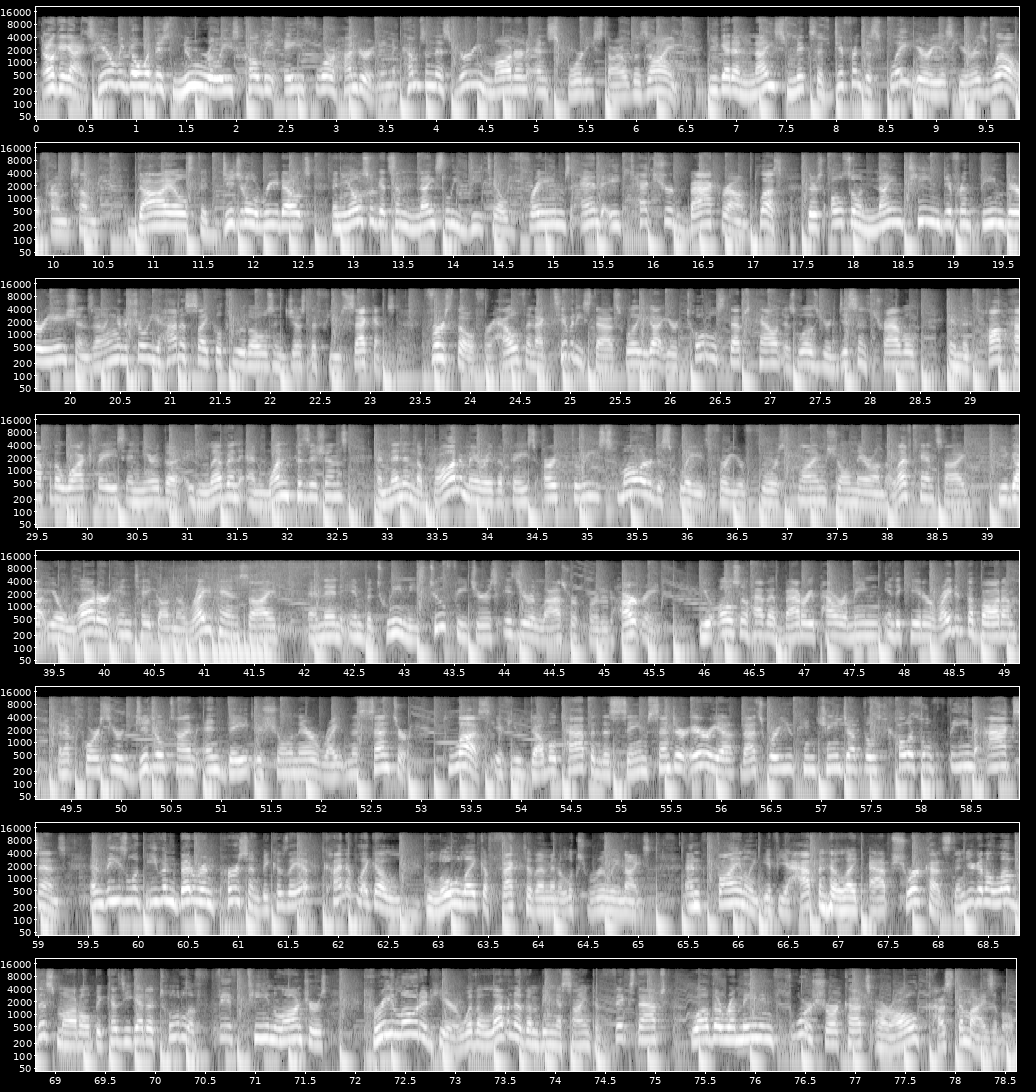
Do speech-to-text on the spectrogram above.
Okay guys, here we go with this new release called the A400 and it comes in this very modern and sporty style design. You get a nice mix of different display areas here as well, from some dials to digital readouts, and you also get some nicely detailed frames and a textured background. Plus, there's also 19 different theme variations and I'm going to show you how to cycle through those in just a few seconds. First though, for health and activity stats, well you got your total steps count as well as your distance traveled in the top half of the face and near the 11 and 1 positions, and then in the bottom area of the face are three smaller displays for your floor's climb shown there on the left hand side. You got your water intake on the right hand side, and then in between these two features is your last recorded heart rate. You also have a battery power remaining indicator right at the bottom, and of course your digital time and date is shown there right in the center. Plus, if you double tap in the same center area, that's where you can change up those colorful theme accents. And these look even better in person because they have kind of like a glow-like effect to them and it looks really nice. And finally, if you happen to like app shortcuts, then you're gonna love this model because you get a total of 15 launchers preloaded here, with 11 of them being assigned to fixed apps, while the remaining 4 shortcuts are all customizable.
